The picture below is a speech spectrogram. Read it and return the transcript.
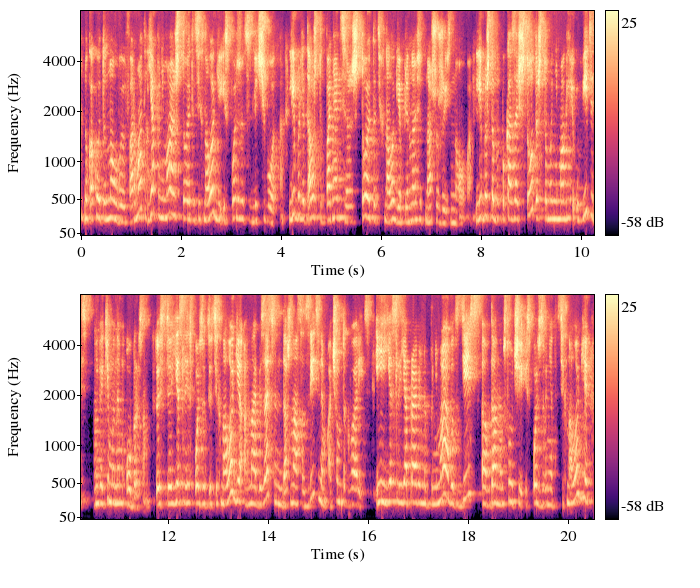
ну, какой-то новый формат, я понимаю, что эта технология используется для чего-то. Либо либо для того, чтобы понять, что эта технология приносит в нашу жизнь нового, либо чтобы показать что-то, что мы не могли увидеть никаким иным образом. То есть если используется технология, она обязательно должна со зрителем о чем-то говорить. И если я правильно понимаю, вот здесь, э, в данном случае, использование этой технологии,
